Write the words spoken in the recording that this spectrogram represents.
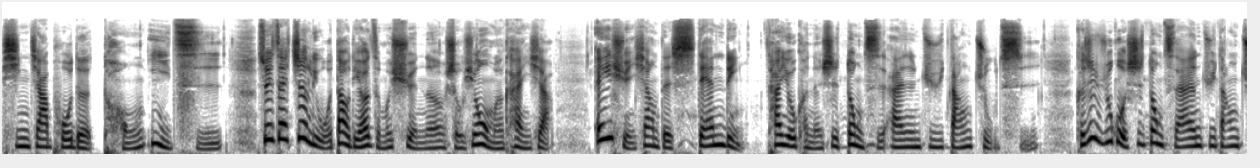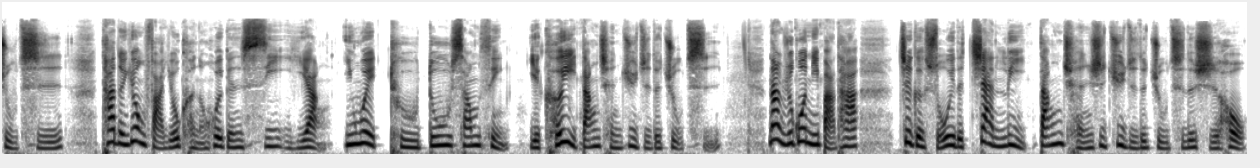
新加坡的同义词。所以在这里，我到底要怎么选呢？首先，我们看一下 A 选项的 standing，它有可能是动词 ing 当主词。可是，如果是动词 ing 当主词，它的用法有可能会跟 C 一样，因为 to do something 也可以当成句子的主词。那如果你把它这个所谓的站立当成是句子的主词的时候，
